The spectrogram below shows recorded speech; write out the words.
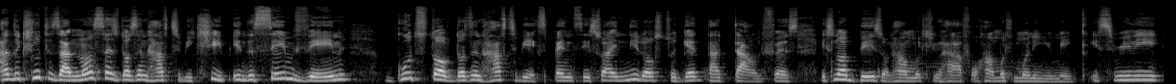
And the truth is that nonsense doesn't have to be cheap. In the same vein, good stuff doesn't have to be expensive. So I need us to get that down first. It's not based on how much you have or how much money you make. It's really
